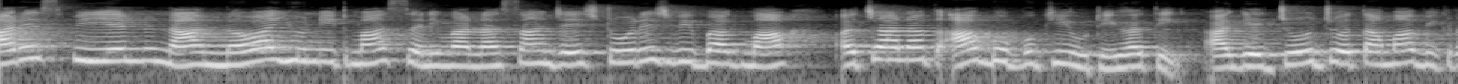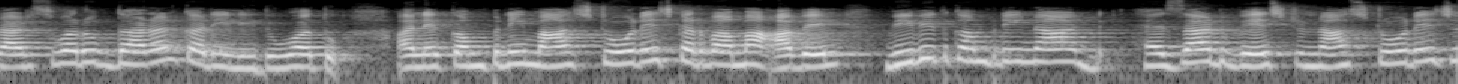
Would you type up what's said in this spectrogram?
આરએસપીએલના નવા યુનિટમાં શનિવારના સાંજે સ્ટોરેજ વિભાગમાં અચાનક આગ ભભૂકી ઉઠી હતી. આગે જોત જોતામાં વિકરાળ સ્વરૂપ ધારણ કરી લીધું હતું અને કંપનીમાં સ્ટોરેજ કરવામાં આવેલ વિવિધ કંપનીના હેઝાર્ડ વેસ્ટના સ્ટોરેજ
